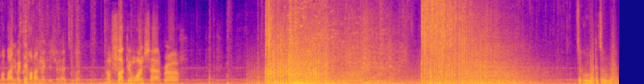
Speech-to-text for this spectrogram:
My body right there. My body right there. Straight ahead. To your left. I'm fucking one shot, bro. To the roof. Get to the roof.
